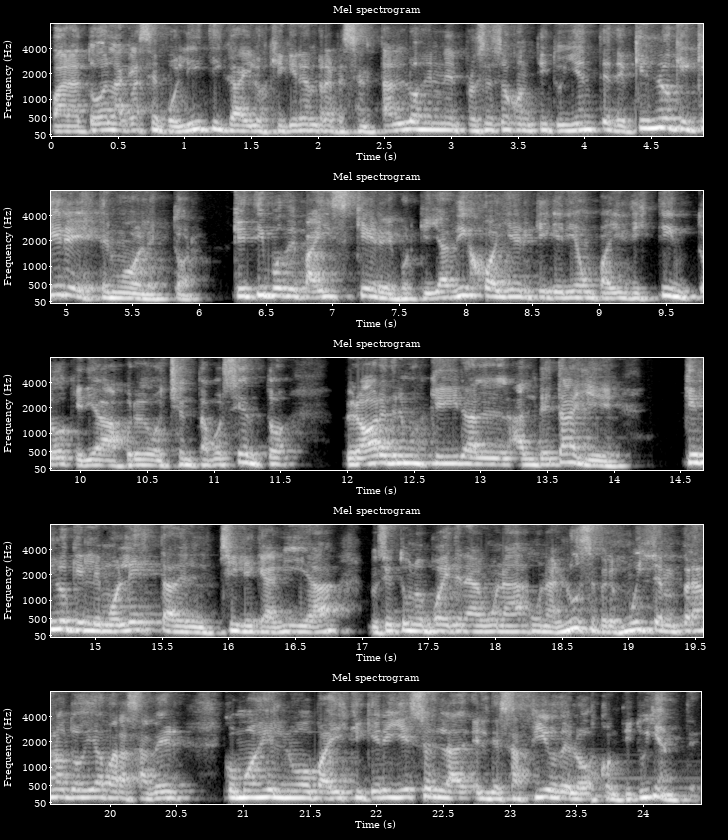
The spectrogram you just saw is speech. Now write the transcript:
para toda la clase política y los que quieren representarlos en el proceso constituyente de qué es lo que quiere este nuevo elector. ¿Qué tipo de país quiere? Porque ya dijo ayer que quería un país distinto, quería apruebo 80%, pero ahora tenemos que ir al, al detalle qué es lo que le molesta del Chile que había, ¿no es cierto? Uno puede tener algunas luces, pero es muy temprano todavía para saber cómo es el nuevo país que quiere y eso es el desafío de los constituyentes.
